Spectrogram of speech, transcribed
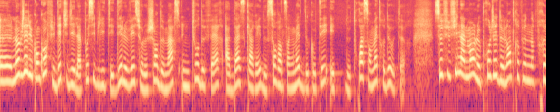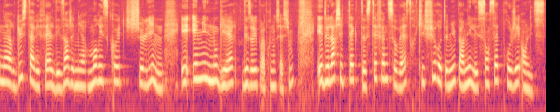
euh, l'objet du concours fut d'étudier la possibilité d'élever sur le champ de Mars une tour de fer à base carrée de 125 mètres de côté et de 300 mètres de hauteur. Ce fut finalement le projet de l'entrepreneur Gustave Eiffel, des ingénieurs Maurice Koechlin et Émile Nouguier, désolé pour la prononciation, et de l'architecte Stephen Sauvestre qui fut retenu parmi les 107 projets en lice.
